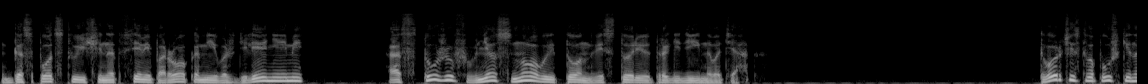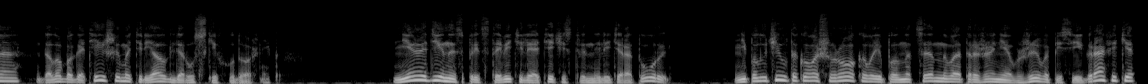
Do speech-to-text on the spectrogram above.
господствующей над всеми пороками и вожделениями, Остужев внес новый тон в историю трагедийного театра. Творчество Пушкина дало богатейший материал для русских художников. Ни один из представителей отечественной литературы не получил такого широкого и полноценного отражения в живописи и графике,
